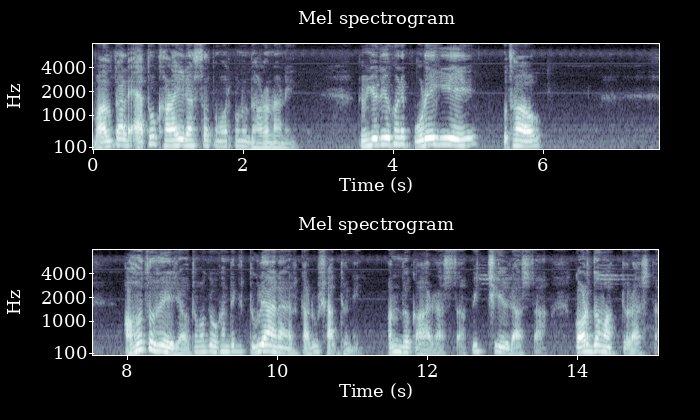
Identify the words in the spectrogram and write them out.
বালতাল, এত খাড়াই রাস্তা, তোমার কোনো ধারণা নেই। তুমি যদি ওখানে পড়ে গিয়ে কোথাও আহত হয়ে যাও, তোমাকে ওখান থেকে তুলে আনার কারুর সাধ্য নেই। অন্ধকার রাস্তা, পিচ্ছিল রাস্তা, কর্দমাক্ত রাস্তা।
